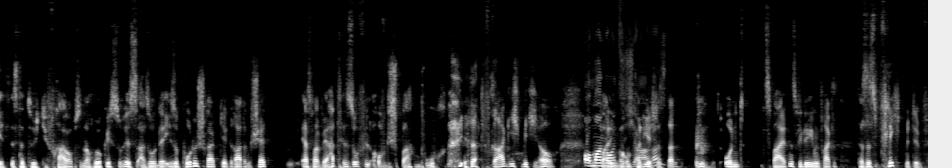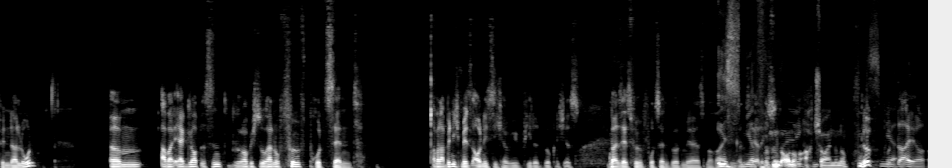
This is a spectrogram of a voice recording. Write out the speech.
Jetzt ist natürlich die Frage, ob es dann auch wirklich so ist. Also der Isopode schreibt hier gerade im Chat, erstmal, wer hat denn so viel auf dem Sparbuch? Ja, das frage ich mich auch. Oma allem, 90 warum verliere ich das dann? Und zweitens, wie du eben fragtest, das ist Pflicht mit dem Finderlohn. Ähm, Aber er glaubt, es sind, glaube ich, sogar nur 5%. Aber da bin ich mir jetzt auch nicht sicher, wie viel es wirklich ist. Ich meine, selbst 5% würden mir erstmal reichen, Ist ganz mir ehrlich. Das sind auch noch acht Scheine, ne? Ist Von daher.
